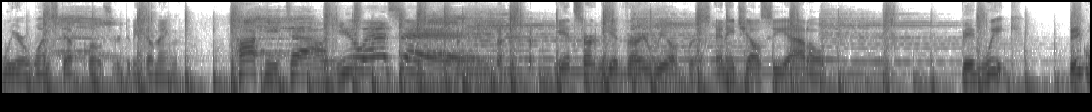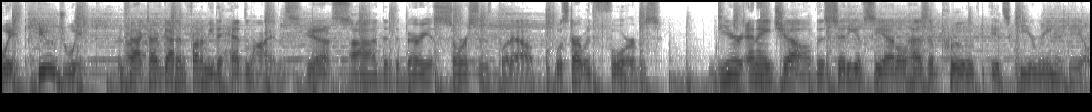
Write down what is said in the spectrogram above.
we are one step closer to becoming Hockey Town, USA. it's starting to get very real, Chris. NHL Seattle, big week. Big week, huge week. In fact, I've got in front of me the headlines Yes. uh, that the various sources put out. We'll start with Forbes. Dear NHL, the city of Seattle has approved its Key Arena deal.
